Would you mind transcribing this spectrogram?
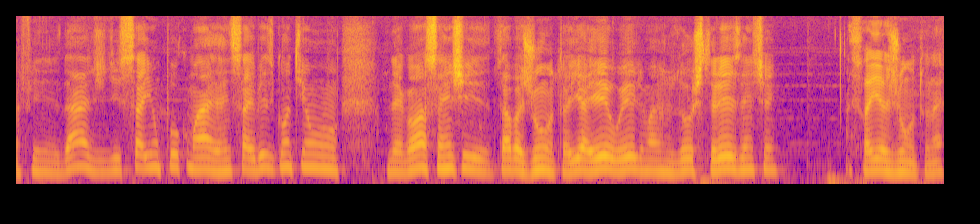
afinidade de sair um pouco mais. A gente saía, às vezes, quando tinha um negócio, a gente tava junto. Aí ia eu, ele, mais uns dois, três, a gente saía junto, né?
